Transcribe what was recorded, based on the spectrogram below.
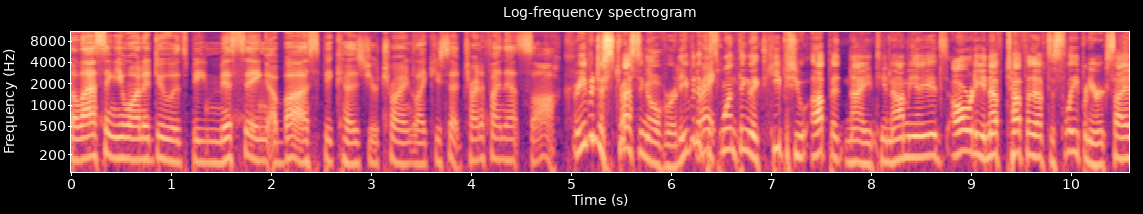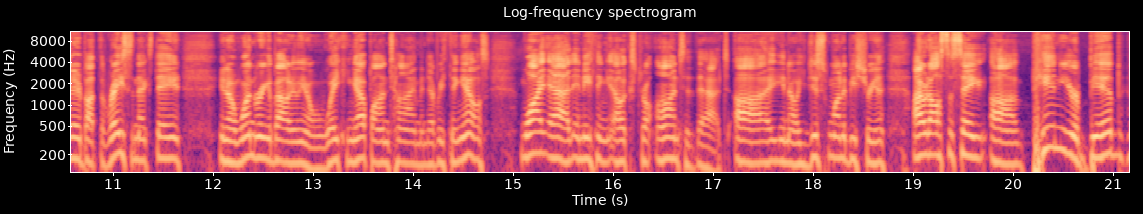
the last thing you want to do is be missing a bus because you're trying like you said trying to find that sock or even just stressing over it, even if it's one thing that keeps you up at night. You know, I mean, it's already enough tough enough to sleep when you're excited about the race the next day. You know, wondering about you know waking up on time and everything else. Why add anything extra onto that? Uh, you know, you just want to be sure. You I would also say uh, pin your bib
